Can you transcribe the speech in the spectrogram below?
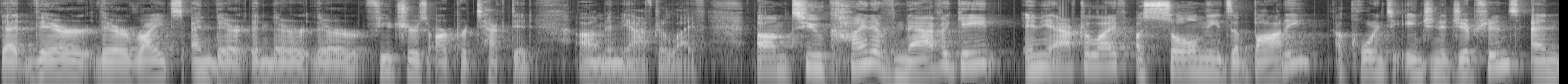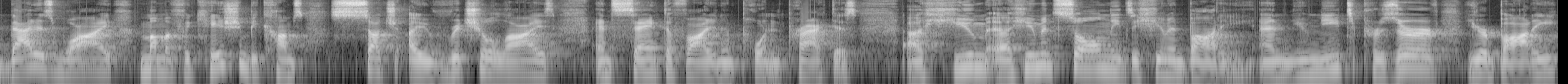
that their their rights and their and their their futures are protected um, in the afterlife. Um, to kind of navigate in the afterlife, a soul needs a body, according to ancient Egyptians, and that is why mummification becomes such a ritualized and sanctified and important practice. A, hum- a human soul needs a human body, and you need to preserve your body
